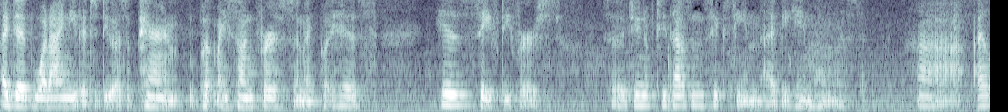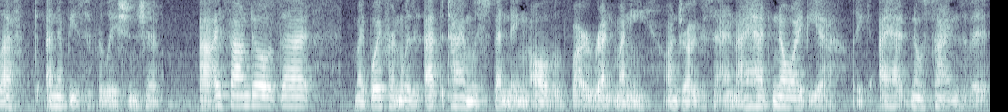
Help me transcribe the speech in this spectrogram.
I did what I needed to do as a parent, put my son first, and I put his his safety first. So June of 2016, I became homeless. Uh, I left an abusive relationship. I found out that my boyfriend was at the time was spending all of our rent money on drugs, and I had no idea. Like I had no signs of it.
